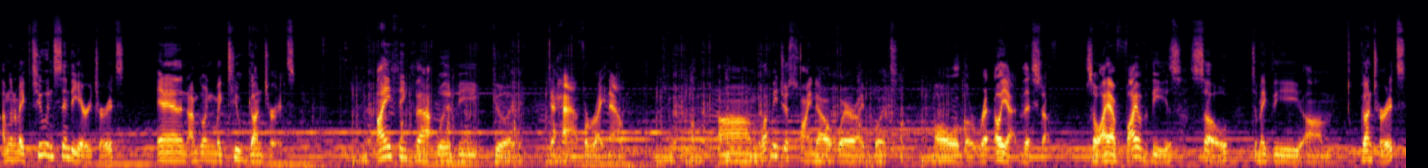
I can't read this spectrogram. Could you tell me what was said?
I'm going to make two incendiary turrets, and I'm going to make two gun turrets. I think that would be good to have for right now. Um, let me just find out where I put all the red... Oh, yeah, this stuff. So I have five of these. So, to make the um, gun turrets,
